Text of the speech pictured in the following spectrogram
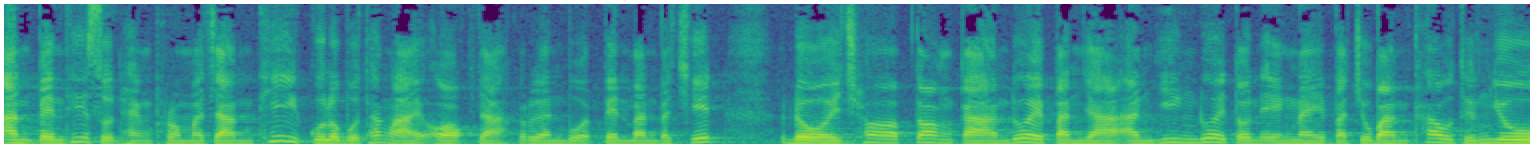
อันเป็นที่สุดแห่งพรหมจรรย์ที่กุลบุตรทั้งหลายออกจากเรือนบวชเป็นบรรพชิต โดยชอบต้องการด้วยปัญญาอันยิ่งด้วยตนเองในปัจจุบันเข้าถึงอยู่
